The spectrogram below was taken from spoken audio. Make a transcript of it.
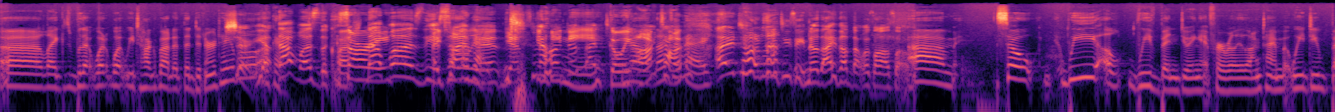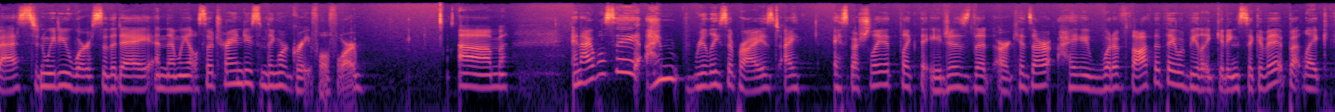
Uh, like that, what what we talk about at the dinner table. Sure. Yeah, Okay. that was the question. Sorry. That was the I totally- assignment. yes, No, be me I'm going No, off that's topic. okay. I'm totally teasing. No, I thought that was awesome. Um, so we uh, we've been doing it for a really long time, but we do best and we do worst of the day, and then we also try and do something we're grateful for. Um, and I will say I'm really surprised. I especially at like the ages that our kids are, I would have thought that they would be like getting sick of it, but like.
